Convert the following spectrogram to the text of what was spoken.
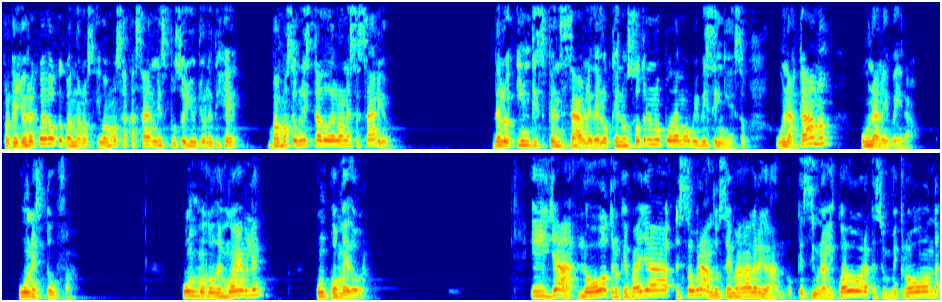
Porque yo recuerdo que cuando nos íbamos a casar, mi esposo y yo, yo le dije, vamos a hacer un listado de lo necesario, de lo indispensable, de lo que nosotros no podemos vivir sin eso. Una cama, una nevera, una estufa, un juego de mueble, un comedor y ya, lo otro que vaya sobrando se van agregando, que si una licuadora, que si un microondas,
